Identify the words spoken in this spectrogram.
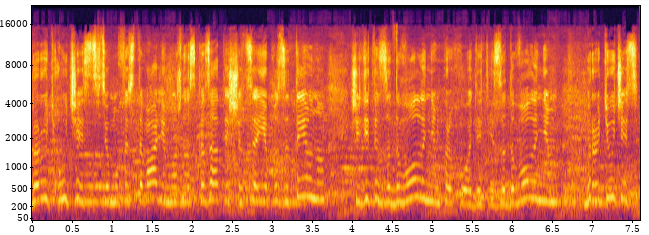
беруть участь в цьому фестивалі, можна сказати, що це є позитивно, що діти з задоволенням приходять і з задоволенням беруть участь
